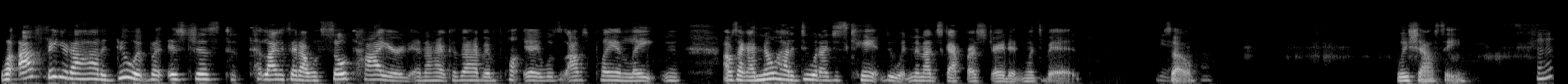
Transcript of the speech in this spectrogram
Well, I figured out how to do it, but it's just like I said, I was so tired, and I had because I have been it was I was playing late, and I was like, I know how to do it, I just can't do it, and then I just got frustrated and went to bed. Yeah. So we shall see. Mhm.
